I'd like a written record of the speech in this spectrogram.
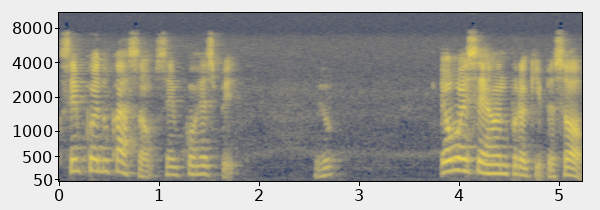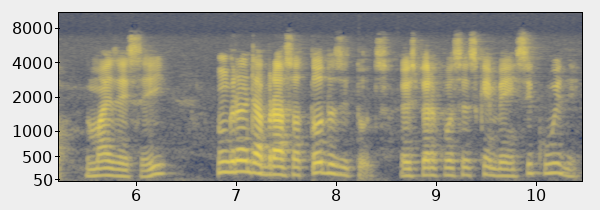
sempre com educação, sempre com respeito. Viu? Eu vou encerrando por aqui, pessoal. No mais é isso aí. Um grande abraço a todas e todos. Eu espero que vocês fiquem bem, se cuidem.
